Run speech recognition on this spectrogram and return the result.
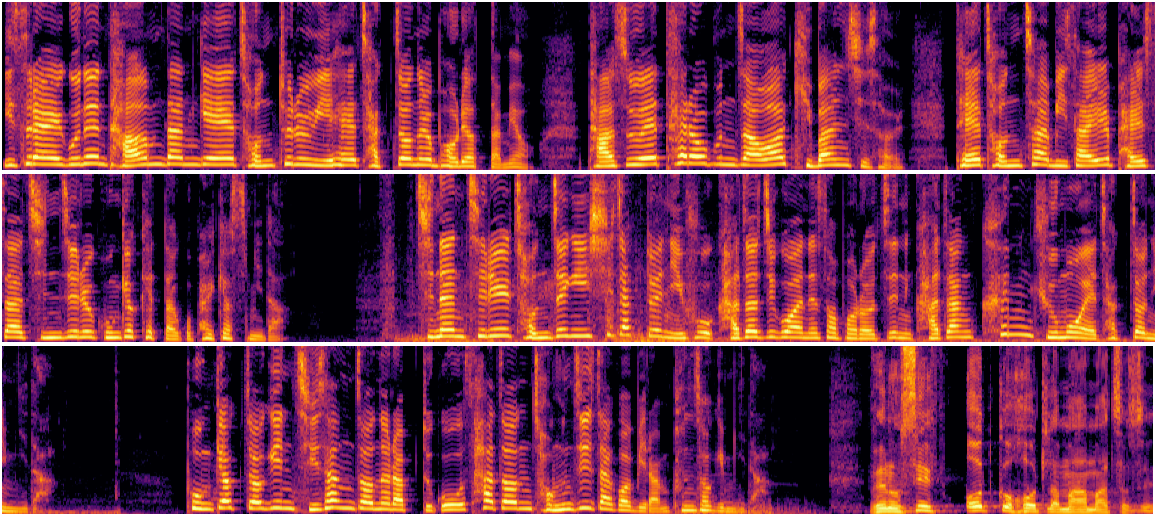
이스라엘군은 다음 단계의 전투를 위해 작전을 벌였다며 다수의 테러 분자와 기반 시설, 대전차 미사일 발사 진지를 공격했다고 밝혔습니다. 지난 7일 전쟁이 시작된 이후 가자지구 안에서 벌어진 가장 큰 규모의 작전입니다. 본격적인 지상전을 앞두고 사전 정지 작업이란 분석입니다. ונוסיף עוד כוחות למאמץ הזה.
